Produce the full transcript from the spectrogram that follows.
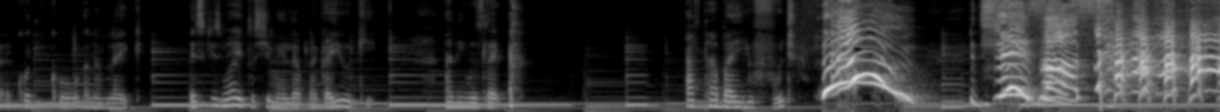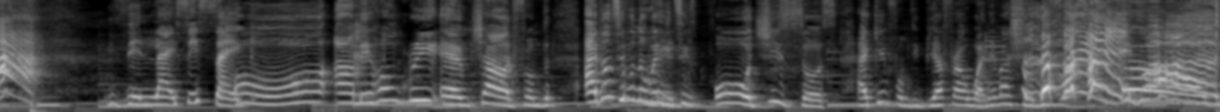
I called the call and I'm like, excuse me, why are you touching my lap? Like, are you okay? And he was like, after buying you food. Jesus! it's a lie. Say psych. Oh, I'm a hungry um child from the. I don't even know where he thinks. Oh Jesus! I came from the Biafran war. I never showed before. Hey, God!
